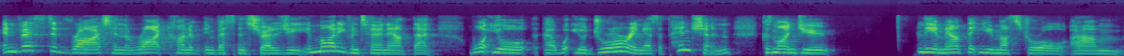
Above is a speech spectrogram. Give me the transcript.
invested right in the right kind of investment strategy, it might even turn out that what you're uh, what you're drawing as a pension, because mind you, the amount that you must draw um,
